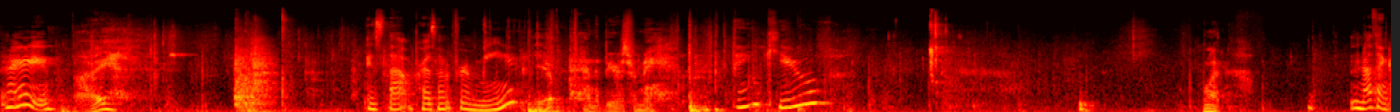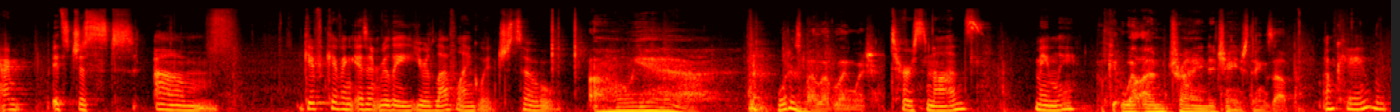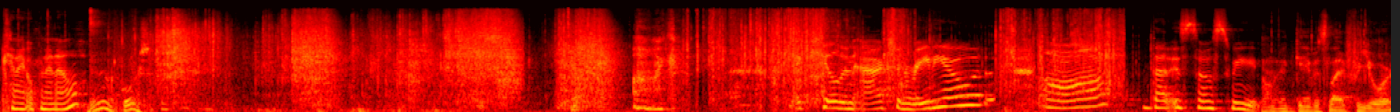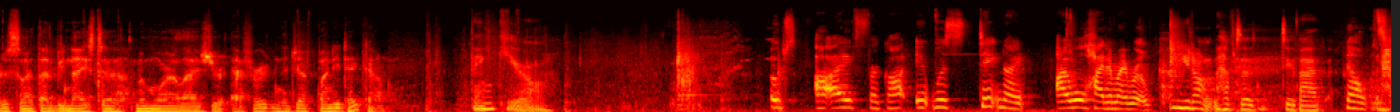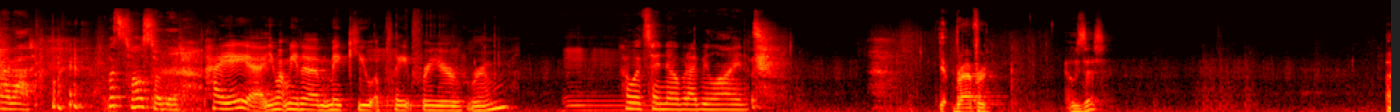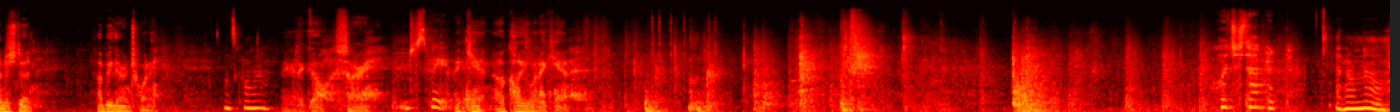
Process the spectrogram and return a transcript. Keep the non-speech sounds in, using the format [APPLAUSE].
Hey, Hi. is that a present for me? Yep. And the beer's for me. Thank you. What? Nothing. I'm. It's just um, gift giving isn't really your love language. So Oh, yeah. What is my love language? terse nods, mainly. Okay, well, I'm trying to change things up. Okay. Well, can I open it now? Yeah, of course. Oh my god! I killed in action radio. Aw, that is so sweet. Well, it gave its life for yours, so I thought it'd be nice to memorialize your effort in the Jeff Bundy takedown. Thank you. Oops, I forgot it was date night. I will hide in my room. You don't have to do that. No, it's my bad. [LAUGHS] what smells so good? Paella. You want me to make you a plate for your room? I would say no, but I'd be lying. Yeah, Bradford. Who's this? Understood. I'll be there in 20. What's going on? I gotta go. Sorry. Just wait. I can't. I'll call you when I can. What just happened? I don't know.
